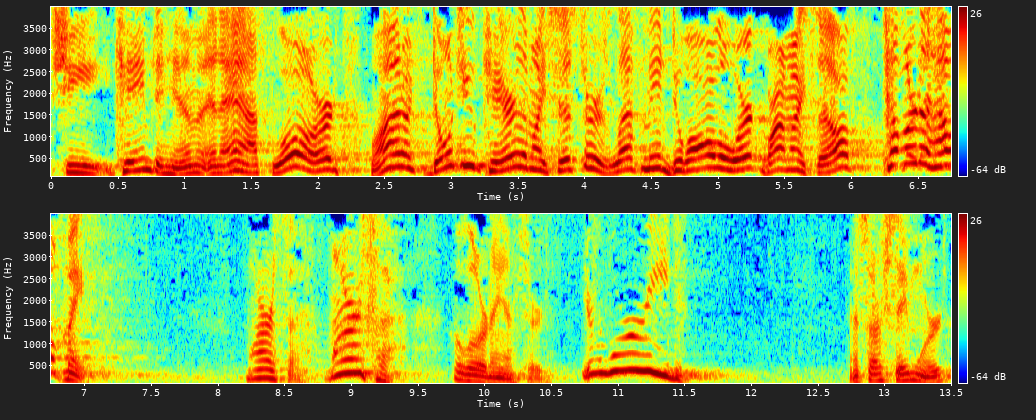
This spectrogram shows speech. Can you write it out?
She came to him and asked, Lord, why don't, don't you care that my sister has left me to do all the work by myself? Tell her to help me. Martha, Martha, the Lord answered, you're worried. That's our same word.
